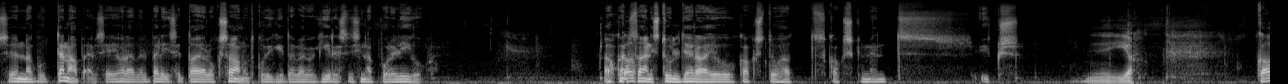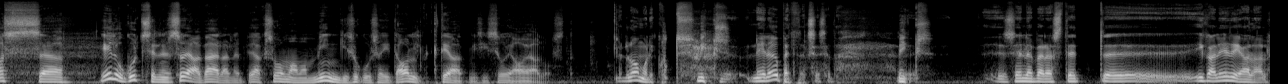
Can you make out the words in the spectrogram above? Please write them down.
see on nagu tänapäev, see ei ole veel päriselt ajalooks saanud, kuigi ta väga kiiresti sinnapoole liigub. Afganistanist tuldi ära ju kaks tuhat kakskümmend üks. Jah. kas äh, elukutseline sõjaväelane peaks omama mingisuguseid algteadmisi sõja ajaloost? loomulikult. Neile õpetatakse seda. miks? sellepärast, et äh, igal erialal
